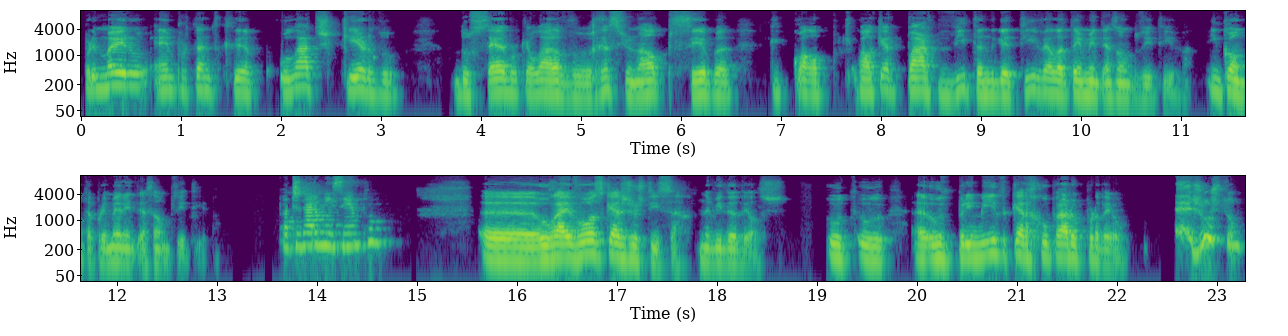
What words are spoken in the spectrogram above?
Primeiro, é importante que o lado esquerdo do cérebro, que é o lado racional, perceba que qual, qualquer parte dita negativa ela tem uma intenção positiva. Encontra a primeira intenção positiva. Podes dar um exemplo? Uh, o raivoso quer justiça na vida deles. O, o, o deprimido quer recuperar o que perdeu. É justo.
